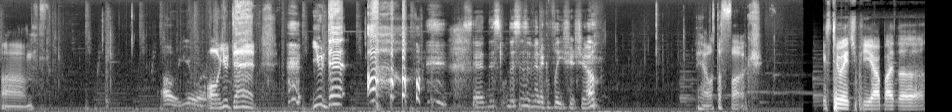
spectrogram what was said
Um. Oh, you were. Oh, you dead. You dead. Oh. Said uh, this. This hasn't been a complete shit show. Yeah. What the fuck? He's 2 HP out by the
